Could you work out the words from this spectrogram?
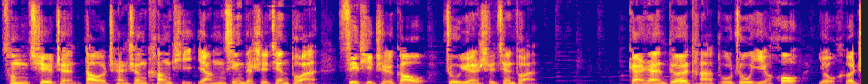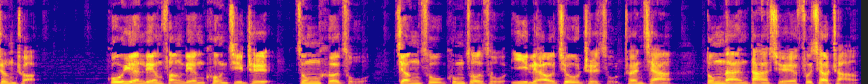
从确诊到产生抗体阳性的时间短，CT 值高，住院时间短。感染德尔塔毒株以后有何症状？国务院联防联控机制综合组江苏工作组医疗救治组专家、东南大学副校长、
